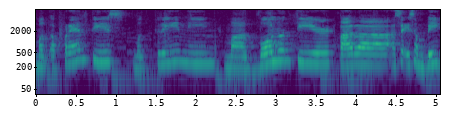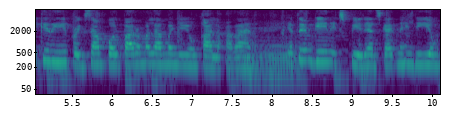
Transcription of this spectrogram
mag-apprentice, mag-training, mag-volunteer para sa isang bakery, for example, para malaman nyo yung kalakaran. Mm. Ito yung gain experience, kahit na hindi yung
